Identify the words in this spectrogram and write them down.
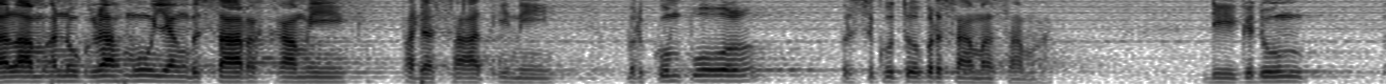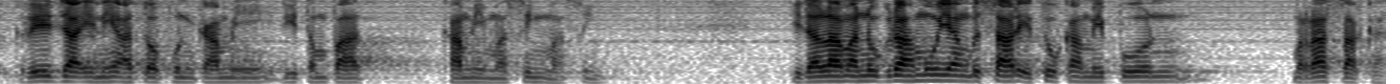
Dalam anugerahmu yang besar kami pada saat ini berkumpul bersekutu bersama-sama di gedung gereja ini ataupun kami di tempat kami masing-masing. Di dalam anugerahmu yang besar itu kami pun merasakan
